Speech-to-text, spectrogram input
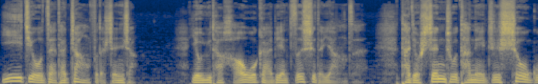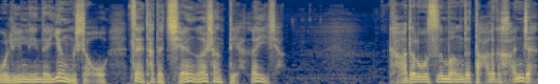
依旧在她丈夫的身上，由于她毫无改变姿势的样子，她就伸出她那只瘦骨嶙嶙的硬手，在他的前额上点了一下。卡德鲁斯猛地打了个寒战，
